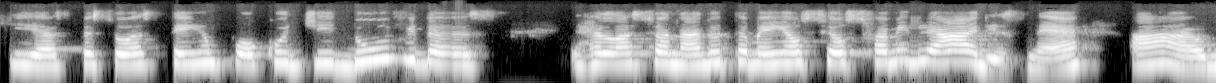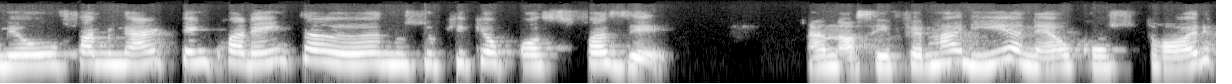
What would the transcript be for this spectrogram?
que as pessoas têm um pouco de dúvidas relacionado também aos seus familiares, né? Ah, o meu familiar tem 40 anos, o que, que eu posso fazer? A nossa enfermaria, né, o consultório,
